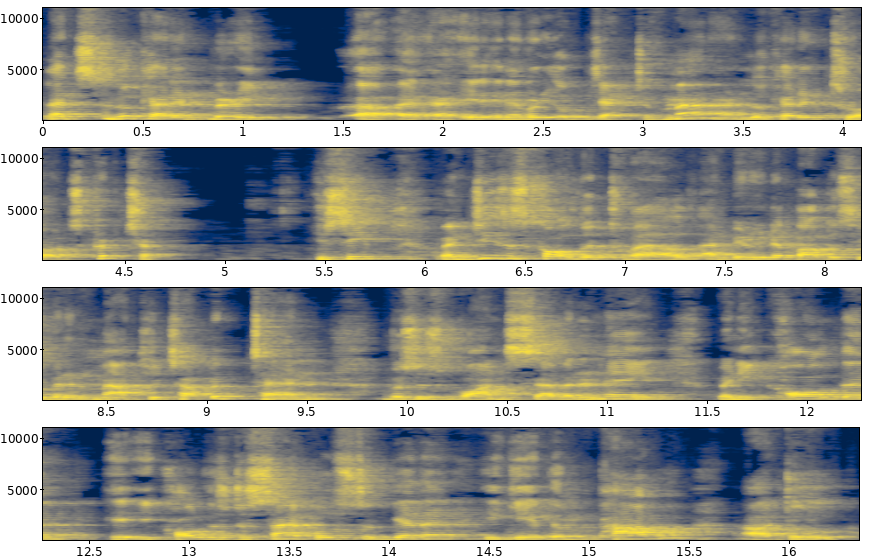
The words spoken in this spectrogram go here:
Let's look at it very uh, in a very objective manner and look at it throughout scripture. You see, when Jesus called the 12, and we read about this even in Matthew chapter 10, verses 1, 7, and 8. When he called them, he called his disciples together, he gave them power uh, to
